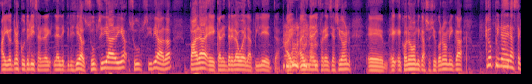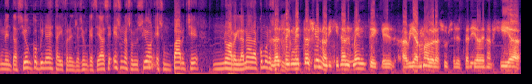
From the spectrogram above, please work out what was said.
hay otros que utilizan la, electricidad subsidiaria, subsidiada para eh, calentar el agua de la pileta. Hay, una diferenciación eh, e-, económica, socioeconómica. ¿Qué opinas de la segmentación? ¿Qué opinas de esta diferenciación que se hace? ¿Es una solución? ¿Es un parche? ¿No arregla nada? ¿Cómo lo La segmentación originalmente que había armado la Subsecretaría de Energía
